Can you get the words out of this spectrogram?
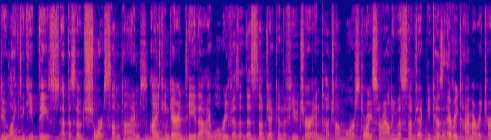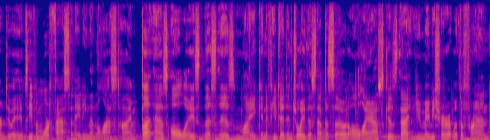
do like to keep these episodes short sometimes. I can guarantee that I will revisit this subject in the future and touch on more stories surrounding this subject because every time I return to it, it's even more fascinating than the last time. But as always, this is Mike, and if you did enjoy this episode, all I ask is that you maybe share it with a friend.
